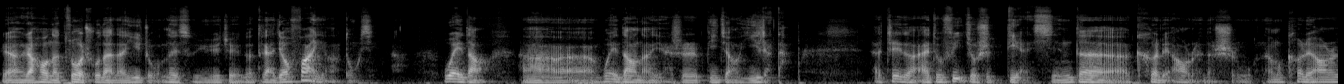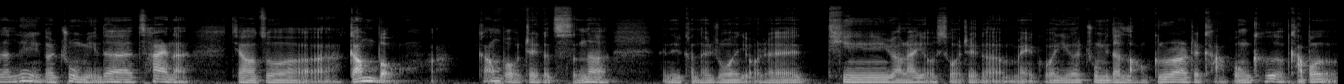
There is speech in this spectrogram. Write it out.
然然后呢做出来的一种类似于这个盖浇饭一样的东西啊，味道啊味道呢也是比较宜人的。呃，这个艾杜菲就是典型的克里奥人的食物。那么克里奥人的另一个著名的菜呢，叫做 gumbo 啊，gumbo 这个词呢，你可能如果有人听原来有所这个美国一个著名的老歌，这卡朋克卡朋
